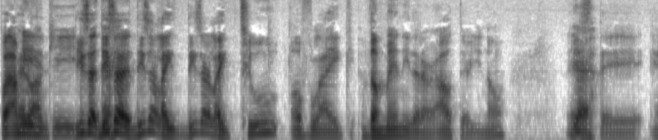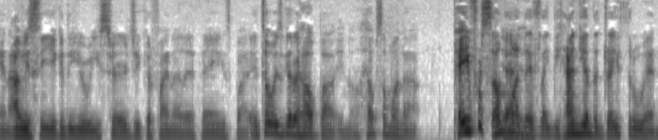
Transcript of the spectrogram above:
But I mean, aquí, these are these eh. are these are like these are like two of like the many that are out there, you know. Yeah. Este, and obviously, you could do your research. You could find other things, but it's always good to help out. You know, help someone out. Pay for someone yeah, that's like behind you on the drive-through, and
